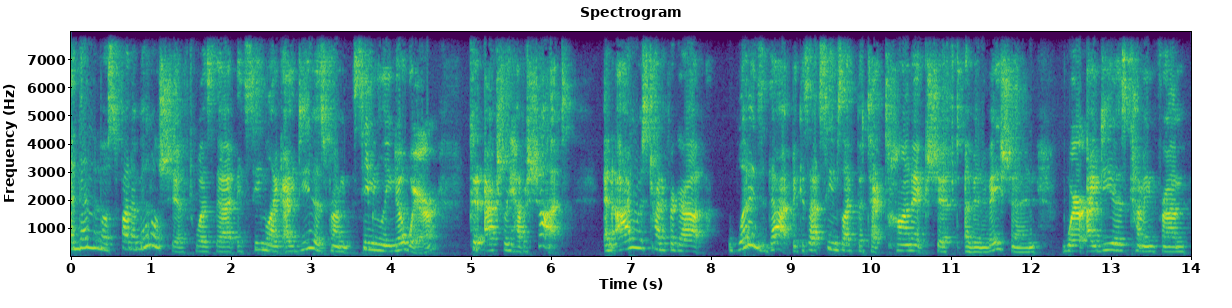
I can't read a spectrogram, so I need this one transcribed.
and then the most fundamental shift was that it seemed like ideas from seemingly nowhere could actually have a shot. And I was trying to figure out what is that? Because that seems like the tectonic shift of innovation where ideas coming from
